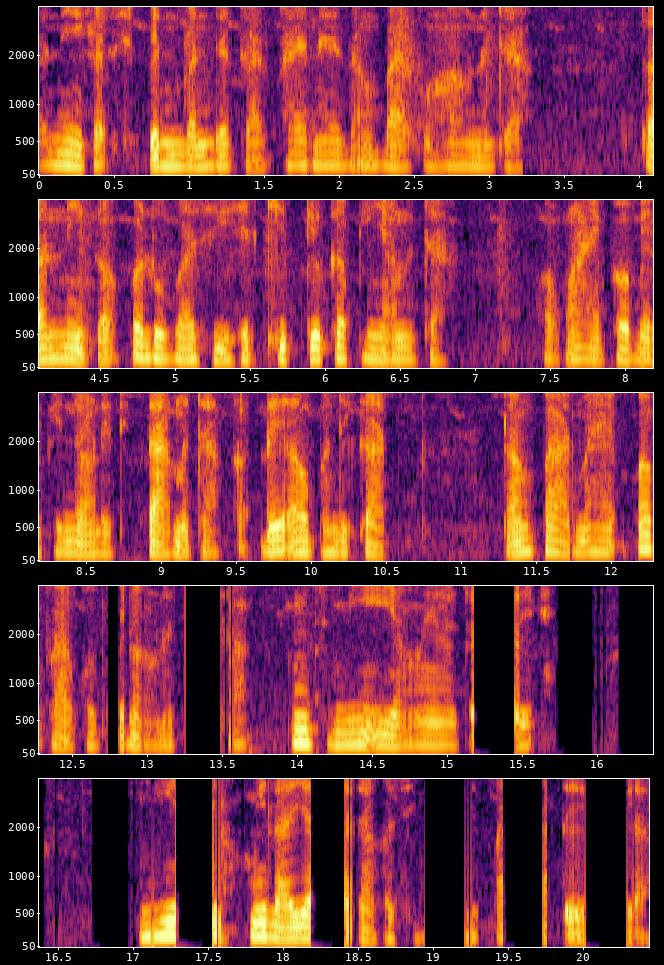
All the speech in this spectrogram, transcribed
อันนี้ก็เป็นบรรยากาศภายในหลังบานของเฮานะจ๊ะตอนนี้ก็บ่รู้ว่าสิเฮ็ดคลิปเกี่ยวกับอีหยังนะจ๊ะออกมาให้พ่อแม่พี่น้องได้ติดตามนะจ๊ะก็ได้เอาบรรยากาศหลังบานมาให้มาฝากพ่อแม่พี่น้องนะจ๊ะมันสิมีอีหยังเนี่ยนะจ๊ะมีมีหลายอย่างจ้ะก็สิมีปลาเตยจ้ะ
